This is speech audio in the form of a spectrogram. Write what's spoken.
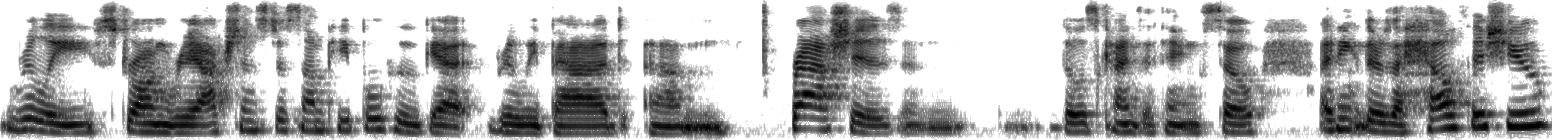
really strong reactions to some people who get really bad um, rashes and those kinds of things. So i think there's a health issue.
